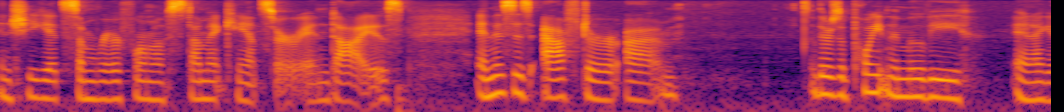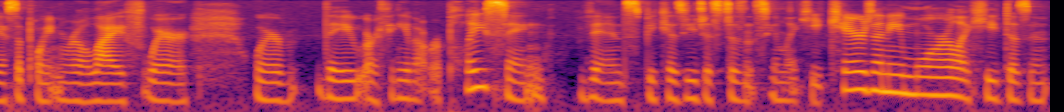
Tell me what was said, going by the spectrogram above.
and she gets some rare form of stomach cancer and dies. And this is after um, there's a point in the movie and I guess a point in real life where where they are thinking about replacing Vince because he just doesn't seem like he cares anymore. Like he doesn't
